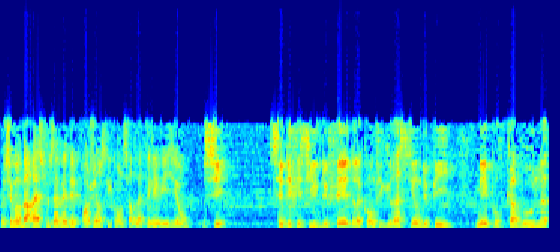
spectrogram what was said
Monsieur Mobarès, vous avez des projets en ce qui concerne la télévision Si, c'est difficile du fait de la configuration du pays. Mais pour Kaboul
